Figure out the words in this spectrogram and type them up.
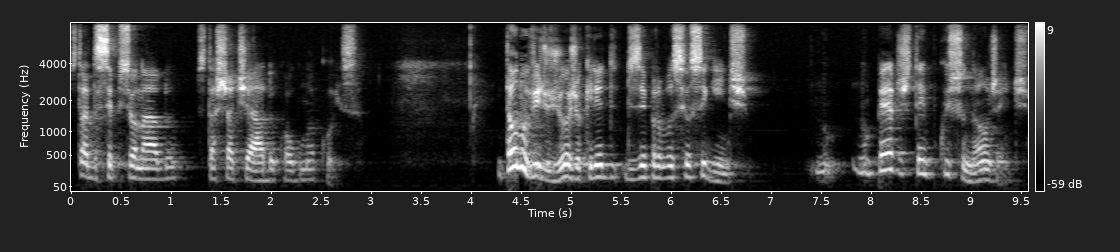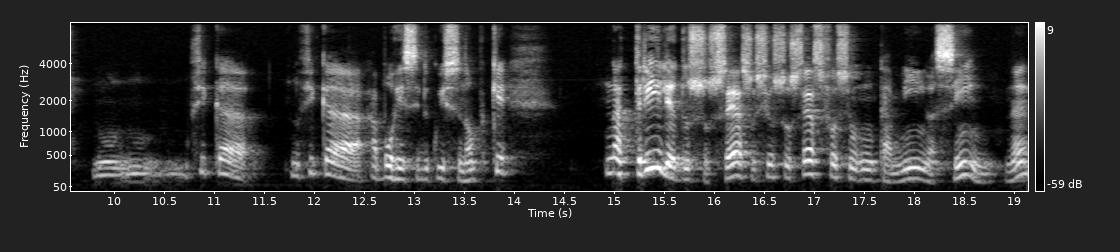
está decepcionado, está chateado com alguma coisa. Então, no vídeo de hoje, eu queria dizer para você o seguinte: não, não, perde tempo com isso, não, gente. Não, não, fica, não fica aborrecido com isso, não, porque na trilha do sucesso, se o sucesso fosse um caminho assim, né,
